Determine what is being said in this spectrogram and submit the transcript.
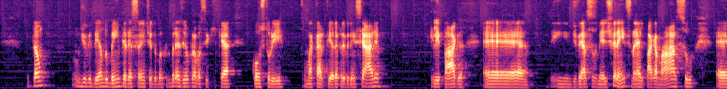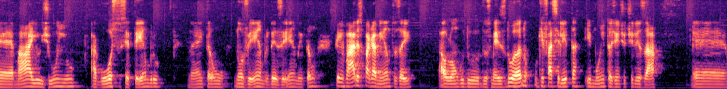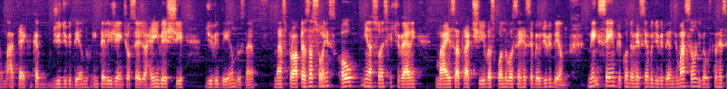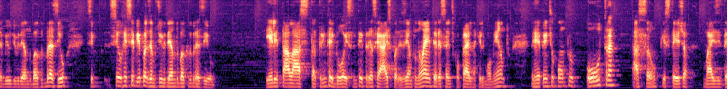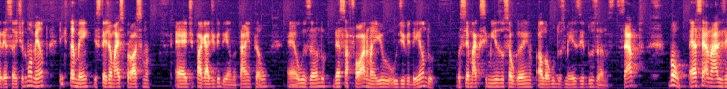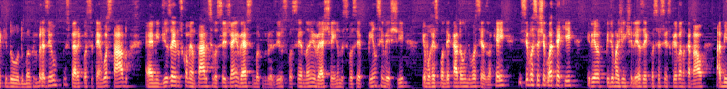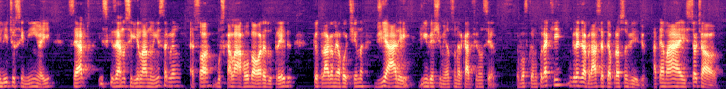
Então, um dividendo bem interessante do Banco do Brasil para você que quer construir uma carteira previdenciária. Ele paga é, em diversos meses diferentes, né? Ele paga março, é, maio, junho, agosto, setembro, né? Então, novembro, dezembro. Então, tem vários pagamentos aí ao longo do, dos meses do ano, o que facilita e muito a gente utilizar é, a técnica de dividendo inteligente, ou seja, reinvestir dividendos né, nas próprias ações ou em ações que estiverem mais atrativas quando você recebeu o dividendo. Nem sempre, quando eu recebo o dividendo de uma ação, digamos que eu recebi o dividendo do Banco do Brasil, se, se eu recebi, por exemplo, o dividendo do Banco do Brasil e ele está lá, está 32, 33 reais, por exemplo, não é interessante comprar ele naquele momento, de repente eu compro outra ação que esteja mais interessante no momento e que também esteja mais próximo é, de pagar dividendo, tá? Então, é, usando dessa forma aí o, o dividendo, você maximiza o seu ganho ao longo dos meses e dos anos, certo? Bom, essa é a análise aqui do, do Banco do Brasil. Espero que você tenha gostado. É, me diz aí nos comentários se você já investe no Banco do Brasil, se você não investe ainda, se você pensa em investir, que eu vou responder cada um de vocês, ok? E se você chegou até aqui, queria pedir uma gentileza aí que você se inscreva no canal, habilite o sininho aí, certo? E se quiser nos seguir lá no Instagram, é só buscar lá arroba hora do trader, que eu trago a minha rotina diária aí de investimentos no mercado financeiro. Eu vou ficando por aqui. Um grande abraço e até o próximo vídeo. Até mais. Tchau, tchau.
